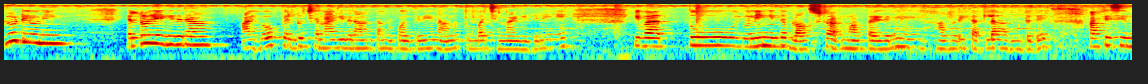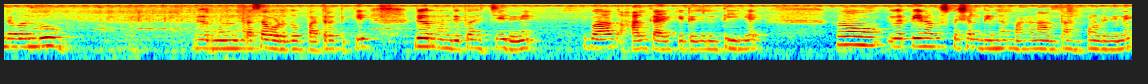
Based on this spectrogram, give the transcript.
ಗುಡ್ ಈವ್ನಿಂಗ್ ಎಲ್ಲರೂ ಹೇಗಿದ್ದೀರಾ? ಐ ಹೋಪ್ ಎಲ್ಲರೂ ಚೆನ್ನಾಗಿದ್ದೀರಾ ಅಂತ ಅಂದ್ಕೊತೀನಿ ನಾನು ತುಂಬ ಚೆನ್ನಾಗಿದ್ದೀನಿ. ಇವತ್ತು ಈವ್ನಿಂಗಿಂದ ಬ್ಲಾಗ್ ಸ್ಟಾರ್ಟ್ ಮಾಡ್ತಾ ಇದ್ದೀನಿ. ಆಲ್ರೆಡಿ ಕತ್ಲ ಆಗಿಬಿಟ್ಟಿದೆ. ಆಫೀಸಿಂದ ಬಂದು ದೇವ್ರ ಮುಂದೆ ಕಸ ಹೊಡೆದು ಪಾತ್ರೆ ತಿಕ್ಕಿ ದೇವ್ರ ಮುಂದೆ ದೀಪ ಹಚ್ಚಿದ್ದೀನಿ. ಇವಾಗ ಹಾಲು ಕಾಯಕ್ಕಿಟ್ಟಿದ್ದೀನಿ ಟೀಗೆ. ಇವತ್ತೇನಾದರೂ ಸ್ಪೆಷಲ್ ಡಿನ್ನರ್ ಮಾಡೋಣ ಅಂತ ಅಂದ್ಕೊಂಡಿದ್ದೀನಿ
